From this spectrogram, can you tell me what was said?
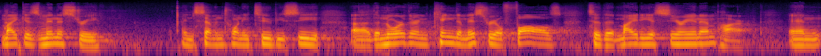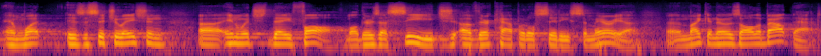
Micah's ministry, in 722 BC, uh, the northern kingdom, Israel, falls to the mighty Assyrian Empire. And, and what is the situation uh, in which they fall? Well, there's a siege of their capital city, Samaria. Uh, Micah knows all about that.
